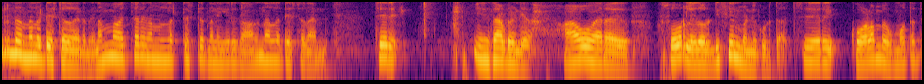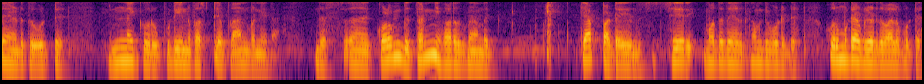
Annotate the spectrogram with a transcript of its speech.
இருந்தால் நல்ல டேஸ்ட்டாக தான் இருந்தது. நம்ம வச்சாலே நம்ம நல்ல டேஸ்ட்டாக தானே இருக்கும். அது நல்ல டேஸ்ட்டாக தான் இருந்தது. சரி இது சாப்பிட வேண்டியதான் அவன் வேறு சோறில் ஏதோ ஒரு டிசைன் பண்ணி கொடுத்தா. சரி குழம்ப மொத்தத்தையும் எடுத்து விட்டு இன்னைக்கு ஒரு புடின்னு ஃபஸ்ட்டே பிளான் பண்ணிட்டேன். இந்த ச- குழம்பு தண்ணி வர்றதுக்கு தான் அந்த கேப் பாட்டே இருந்துச்சு. சரி மொத்தத்தையும் எடுத்து கம்பி போட்டுட்டு ஒரு முட்டை அப்படி எடுத்து வாயில் போட்டு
